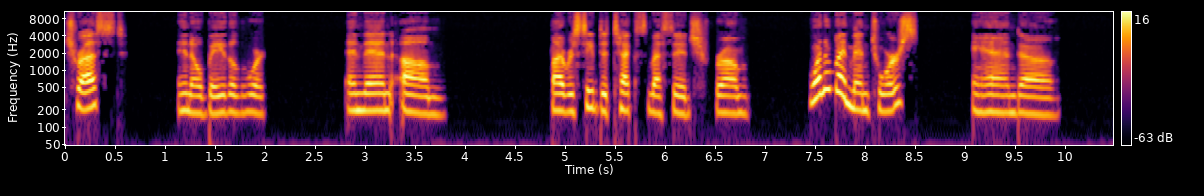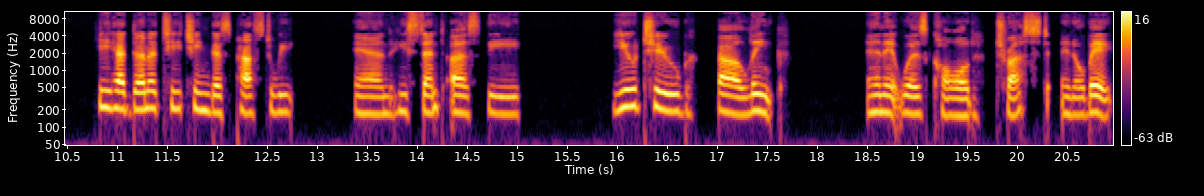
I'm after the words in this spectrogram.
trust and obey the Lord. And then um, I received a text message from one of my mentors, and uh, he had done a teaching this past week, and he sent us the YouTube uh, link, and it was called Trust and Obey.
